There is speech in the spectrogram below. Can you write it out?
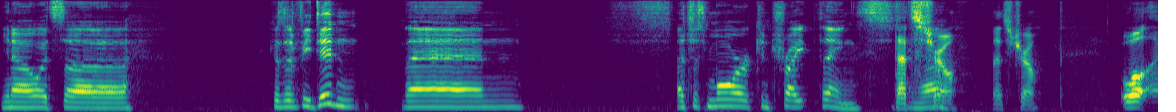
you know, it's uh. Because if he didn't, then that's just more contrite things. That's you know? true. That's true. Well, uh,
